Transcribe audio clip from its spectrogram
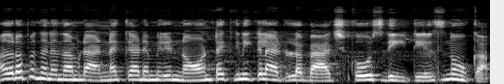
അതോടൊപ്പം തന്നെ നമ്മുടെ അൺ അക്കാഡമിയിൽ നോൺ ടെക്നിക്കൽ ആയിട്ടുള്ള ബാച്ച് കോഴ്സ് ഡീറ്റെയിൽസ് നോക്കാം.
